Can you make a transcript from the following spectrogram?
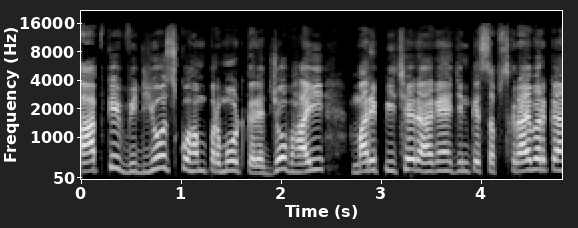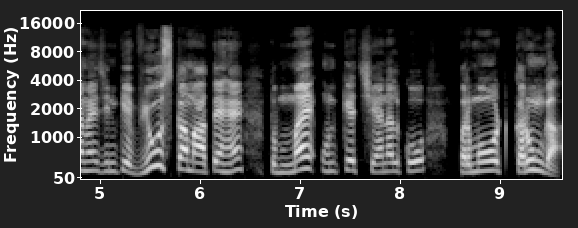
आपके वीडियोस को हम प्रमोट करें। जो भाई हमारे पीछे रह गए हैं, जिनके सब्सक्राइबर कम हैं, जिनके व्यूज़ कम आते हैं तो मैं उनके चैनल को प्रमोट करूँगा।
